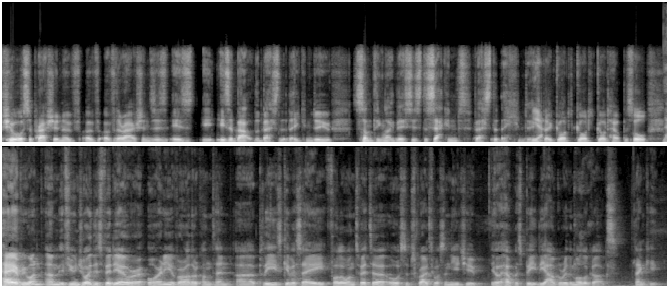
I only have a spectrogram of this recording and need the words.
pure suppression of, of of their actions is is is about the best that they can do something like this is the second best that they can do Yeah. so god god god help us all Hey everyone, um, if you enjoyed this video or, or any of our other content, uh, please give us a follow on Twitter or subscribe to us on YouTube. It will help us beat the algorithm oligarchs. Thank you.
